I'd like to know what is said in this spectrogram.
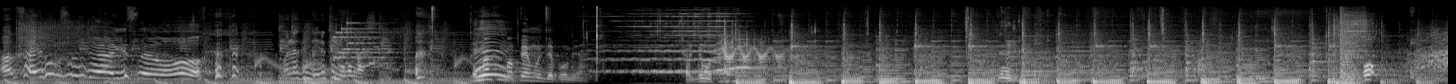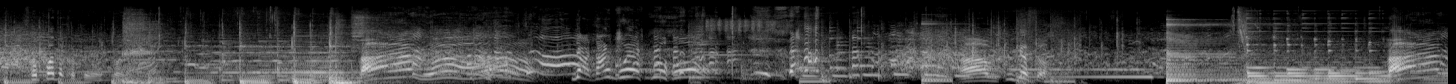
아 칼국수인 줄 알겠어요. 원래 근데 이렇게 먹으면 맛있어 이만큼만 빼면 돼, 보면. 절대 못해. 내려줄게. 혓바닥 같아요, 혓바닥. 아, 뭐야. 야, 난 뭐야, 이거. 아, 끊겼어. 아!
